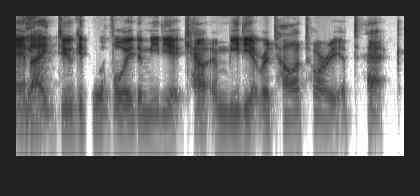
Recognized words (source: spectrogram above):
and Yeah. I do get to avoid immediate count immediate retaliatory attack.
